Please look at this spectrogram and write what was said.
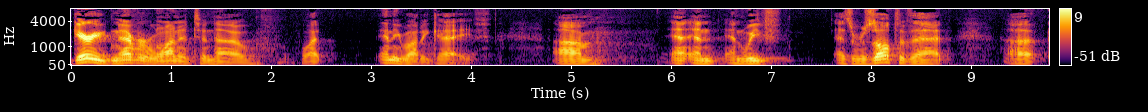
Gary never wanted to know what anybody gave. Um, and, and, and, we've, as a result of that, uh,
